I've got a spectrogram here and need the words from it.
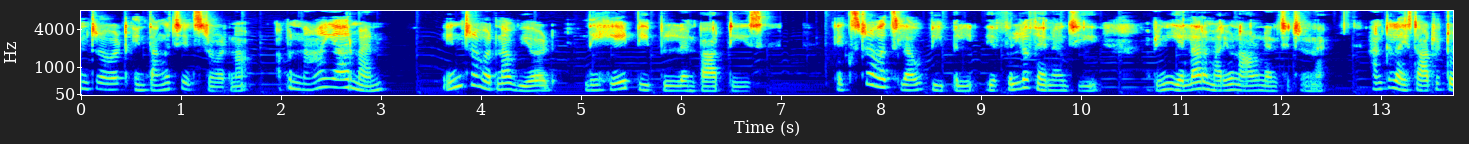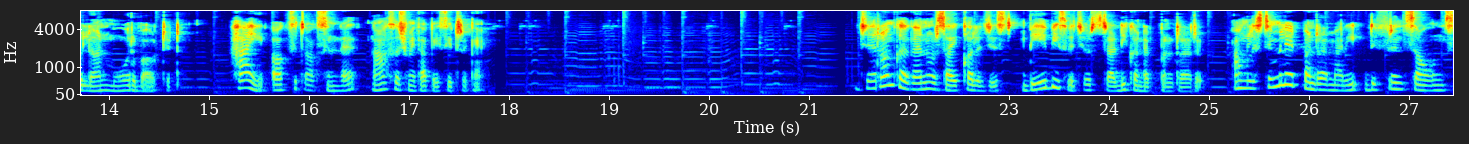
இன்ட்ரவர்ட் என் தங்கச்சி எக்ஸ்ட்ரவர்ட்னா அப்போ நான் யார் மேன் இன்ட்ரவர்ட்னா weird they hate people and parties extroverts love people a full of energy அப்படின்னு எல்லார மாதிரியும் நானும் நினச்சிட்டு இருந்தேன். Until I started to learn more about it hi ஆக்சிடாக்ஸினில் நான் சுஷ்மிதா பேசிகிட்டு ஜெரோம் ககான்னு ஒரு சைக்காலஜிஸ்ட் பேபிஸ் வச்சு ஒரு ஸ்டடி கண்டக்ட் பண்ணுறாரு அவங்கள ஸ்டிமுலேட் பண்ணுற மாதிரி டிஃப்ரெண்ட் சவுண்ட்ஸ்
